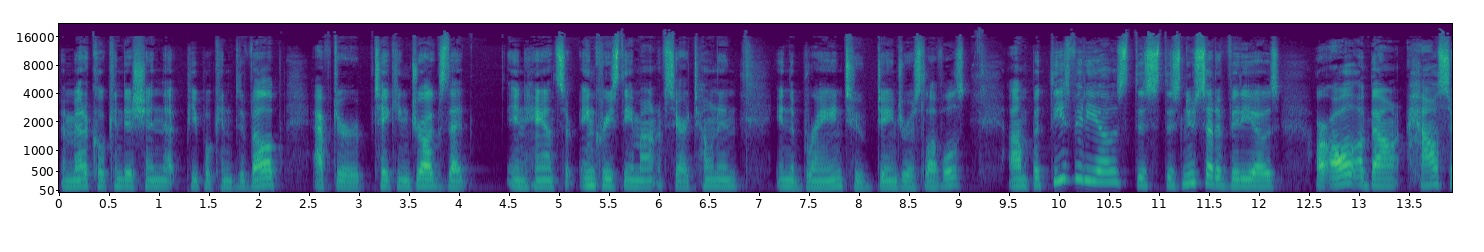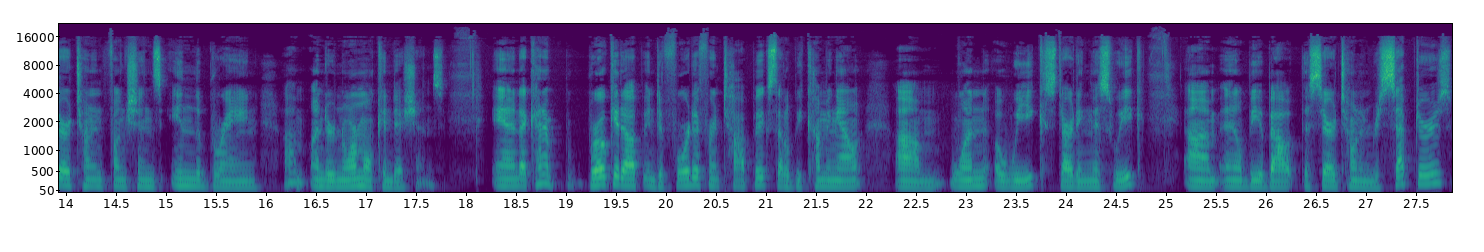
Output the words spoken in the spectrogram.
a medical condition that people can develop after taking drugs that enhance or increase the amount of serotonin in the brain to dangerous levels. Um, but these videos, this this new set of videos, are all about how serotonin functions in the brain um, under normal conditions. And I kind of broke it up into four different topics that'll be coming out um, one a week starting this week. Um, and it'll be about the serotonin receptors.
